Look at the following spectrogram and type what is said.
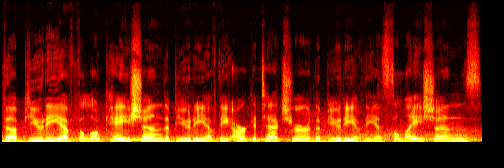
the beauty of the location, the beauty of the architecture, the beauty of the installations.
